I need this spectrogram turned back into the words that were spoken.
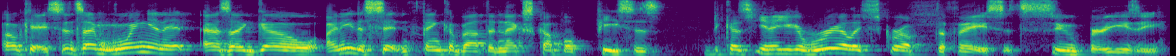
Okay, since I'm winging it as I go, I need to sit and think about the next couple pieces because, you know, you can really screw up the face. It's super easy.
